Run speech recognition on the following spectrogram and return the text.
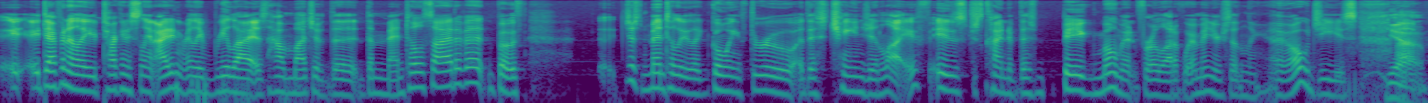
it, it definitely talking to Selene, I didn't really realize how much of the the mental side of it, both uh, just mentally like going through this change in life is just kind of this big moment for a lot of women. You're suddenly like, oh geez. yeah, Um,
